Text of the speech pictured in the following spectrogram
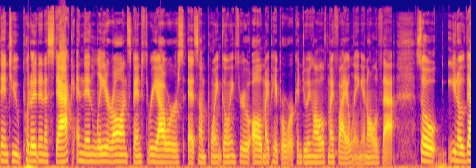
than to put it in a stack and then later on spend three hours at some point going through all my paperwork and doing all of my filing and all of that. So, you know, that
